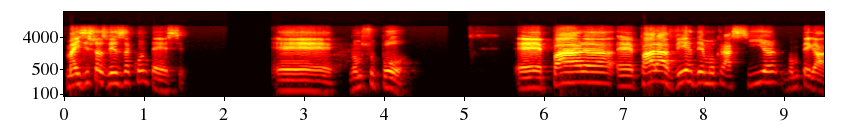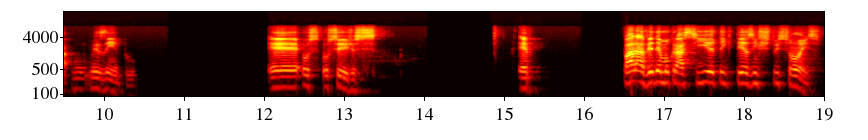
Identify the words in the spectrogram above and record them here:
mas isso às vezes acontece. É, vamos supor, é, para, é, para haver democracia, vamos pegar um exemplo. É, ou, ou, seja, é, para haver democracia tem que ter as instituições.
